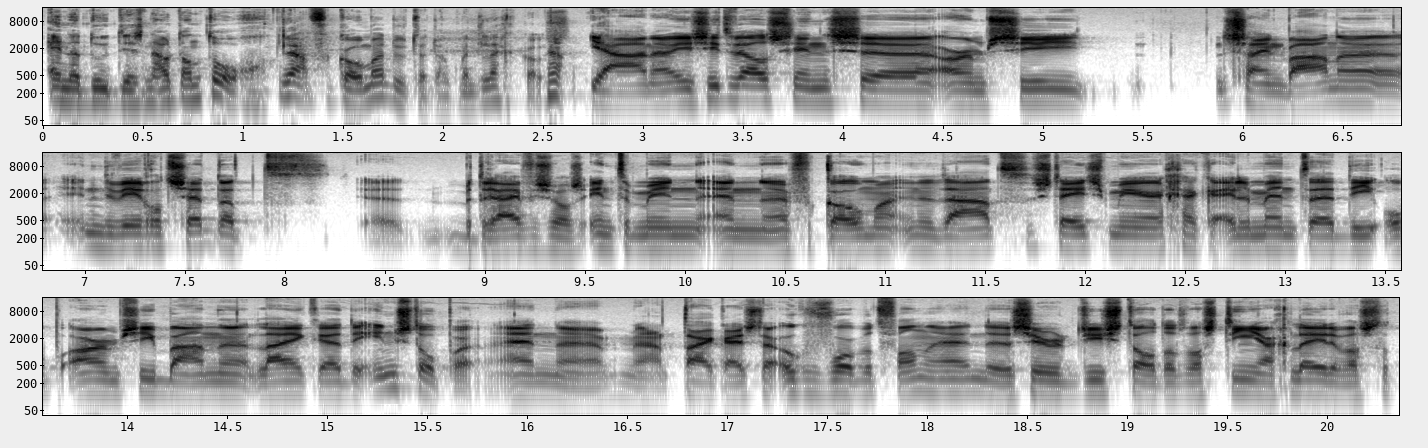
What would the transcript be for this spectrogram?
En dat doet dus nou dan toch. Ja, Vekoma doet dat ook met legcoaster. Ja, nou je ziet wel sinds eh, RMC zijn banen in de wereld zet dat eh, bedrijven zoals Intermin en eh Vekoma inderdaad steeds meer gekke elementen die op RMC-banen lijken erin stoppen. En eh ja, Taika is daar ook een voorbeeld van. Hè. De Zero G-stal, dat was tien jaar geleden, was dat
